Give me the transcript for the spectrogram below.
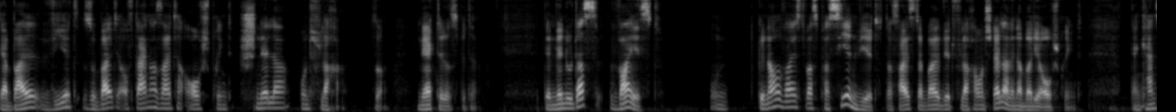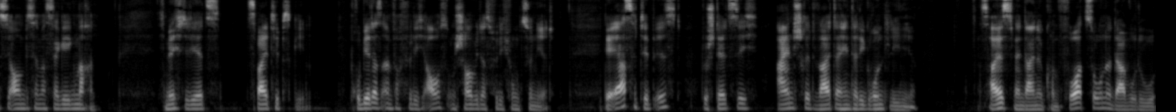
Der Ball wird, sobald er auf deiner Seite aufspringt, schneller und flacher. So, merk dir das bitte. Denn wenn du das weißt und genau weißt, was passieren wird, das heißt, der Ball wird flacher und schneller, wenn er bei dir aufspringt, dann kannst du auch ein bisschen was dagegen machen. Ich möchte dir jetzt zwei Tipps geben. Probier das einfach für dich aus und schau, wie das für dich funktioniert. Der erste Tipp ist, du stellst dich einen Schritt weiter hinter die Grundlinie. Das heißt, wenn deine Komfortzone, da wo du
